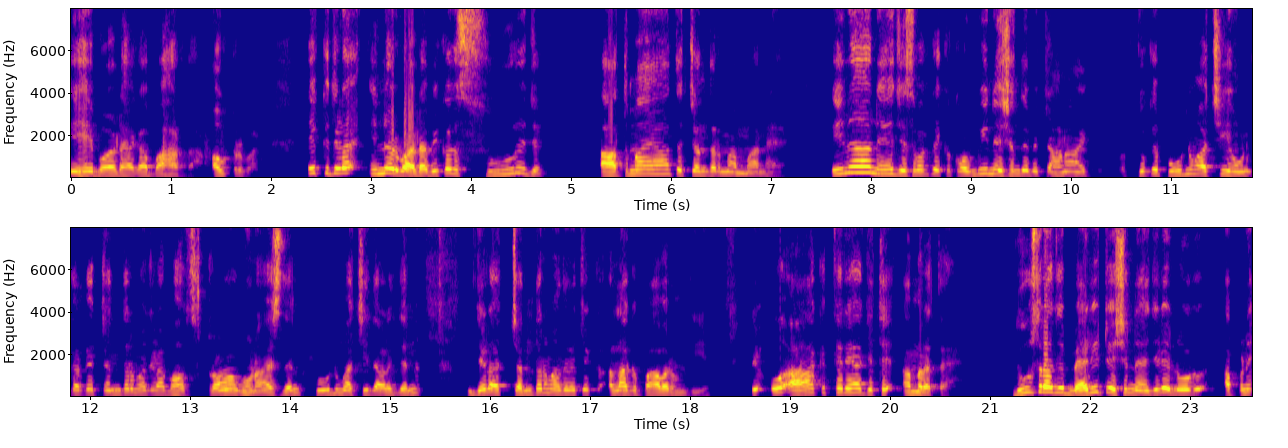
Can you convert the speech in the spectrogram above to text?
ਇਹ ਵਰਲਡ ਹੈਗਾ ਬਾਹਰ ਦਾ ਆਊਟਰ ਵਰਲਡ ਇੱਕ ਜਿਹੜਾ ਇਨਰ ਵਰਲਡ ਆ ਬਿਕੋਜ਼ ਸੂਰਜ ਆਤਮਾ ਆ ਤੇ ਚੰਦਰਮਾ ਮਨ ਹੈ। ਇਹਨਾਂ ਨੇ ਜਿਸ ਵਕਤ ਇੱਕ ਕੰਬੀਨੇਸ਼ਨ ਦੇ ਵਿੱਚ ਆਣਾ ਇੱਕ ਕਿਉਂਕਿ ਪੂਰਨਮਾਸ਼ੀ ਹੋਣ ਕਰਕੇ ਚੰਦਰਮਾ ਜਿਹੜਾ ਬਹੁਤ ਸਟਰੋਂਗ ਹੋਣਾ ਇਸ ਦਿਨ ਪੂਰਨਮਾਸ਼ੀ ਦਾ ਵਾਲੇ ਦਿਨ, ਜਿਹੜਾ ਚੰਦਰਮਾ ਦੇ ਵਿੱਚ ਇੱਕ ਅਲੱਗ ਪਾਵਰ ਹੁੰਦੀ ਹੈ। ਤੇ ਉਹ ਆ ਕਿੱਥੇ ਰਿਹਾ? ਜਿੱਥੇ ਅੰਮ੍ਰਿਤ ਹੈ। ਦੂਸਰਾ ਜੇ ਮੈਡੀਟੇਸ਼ਨ ਹੈ, ਜਿਹੜੇ ਲੋਕ ਆਪਣੇ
